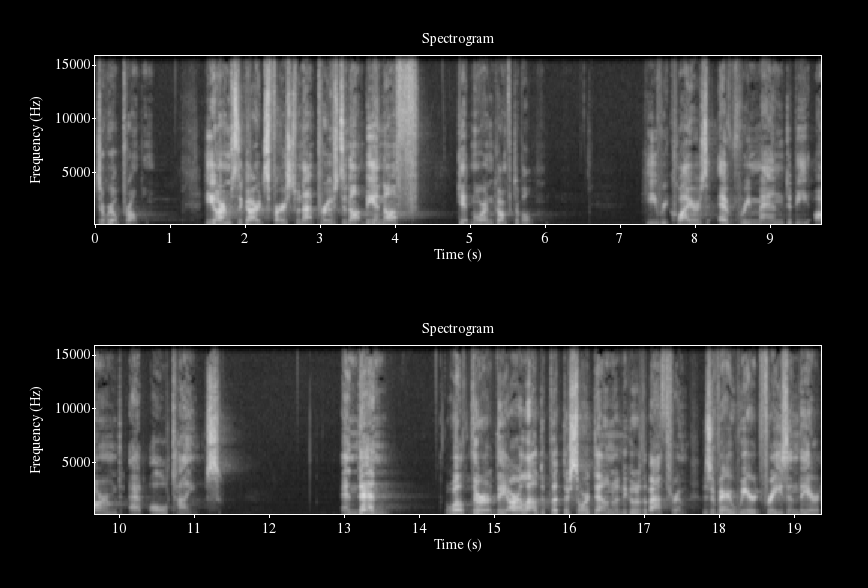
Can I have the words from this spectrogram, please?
It's a real problem. He arms the guards first. When that proves to not be enough, get more uncomfortable. He requires every man to be armed at all times. And then, well, they are allowed to put their sword down when they go to the bathroom. There's a very weird phrase in there,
